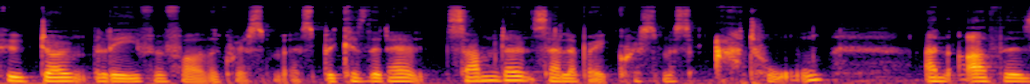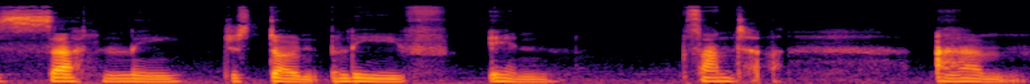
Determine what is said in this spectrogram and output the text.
who don't believe in Father Christmas because they don't some don't celebrate Christmas at all and others certainly just don't believe in Santa. Um,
